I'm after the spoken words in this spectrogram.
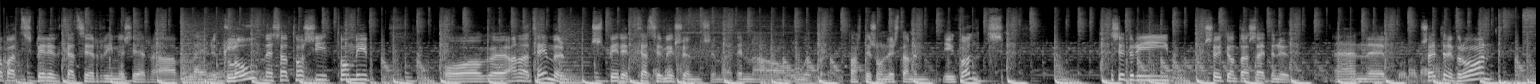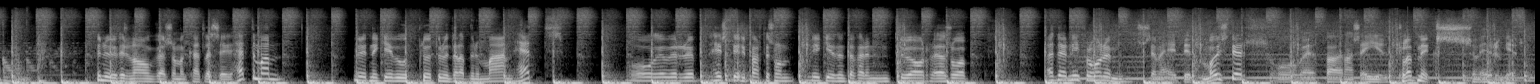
frábært Spirit Catcher rýmið sér af læginu Glow með Satoshi Tomi og uh, annað teimur Spirit Catcher mixum sem er að finna á Partiðsson listanum í kvöld. Það situr í 17. sætinu. En uh, sætinu fyrir ofan finnum við fyrir náðungar sem að kalla sig Hetman. Við veitum að gefa út plötur undir nafninu Manhead og hefur heistir í Partiðsson mikið undarferðin 2 ár eða svo Þetta er nýtt frá honum sem heitir Moistir og það er hans eigið Clubmix sem við erum hér.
